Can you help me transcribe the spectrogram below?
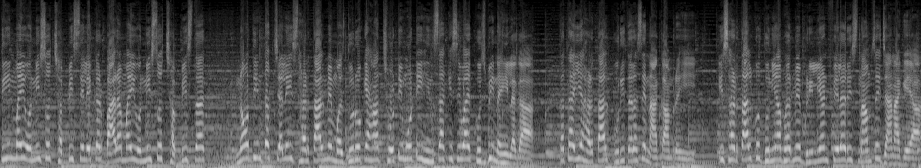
3 मई 1926 से लेकर 12 मई 1926 तक 9 दिन तक चले इस हड़ताल में मजदूरों के हाथ छोटी मोटी हिंसा के सिवाय कुछ भी नहीं लगा, तथा यह हड़ताल पूरी तरह से नाकाम रही। इस हड़ताल को दुनिया भर में ब्रिलियंट फेलर इस नाम से जाना गया।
